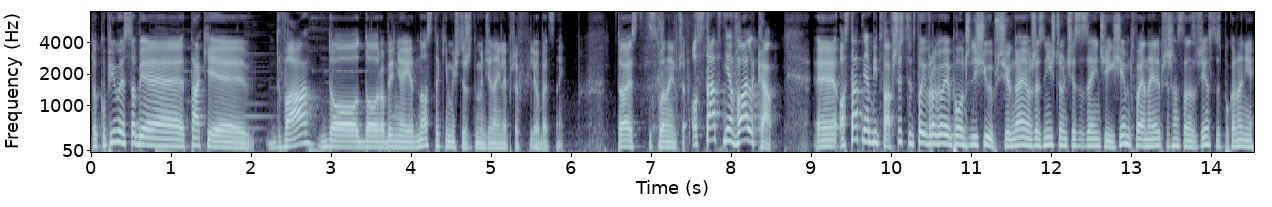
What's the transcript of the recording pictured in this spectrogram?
to kupimy sobie takie dwa do, do robienia jednostek i myślę, że to będzie najlepsze w chwili obecnej. To jest, to jest chyba najlepsze. Ostatnia walka. E, ostatnia bitwa. Wszyscy twoi wrogowie połączyli siły. Przysięgają, że zniszczą cię za zajęcie ich ziem. Twoja najlepsza szansa na zwycięstwo jest pokonanie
